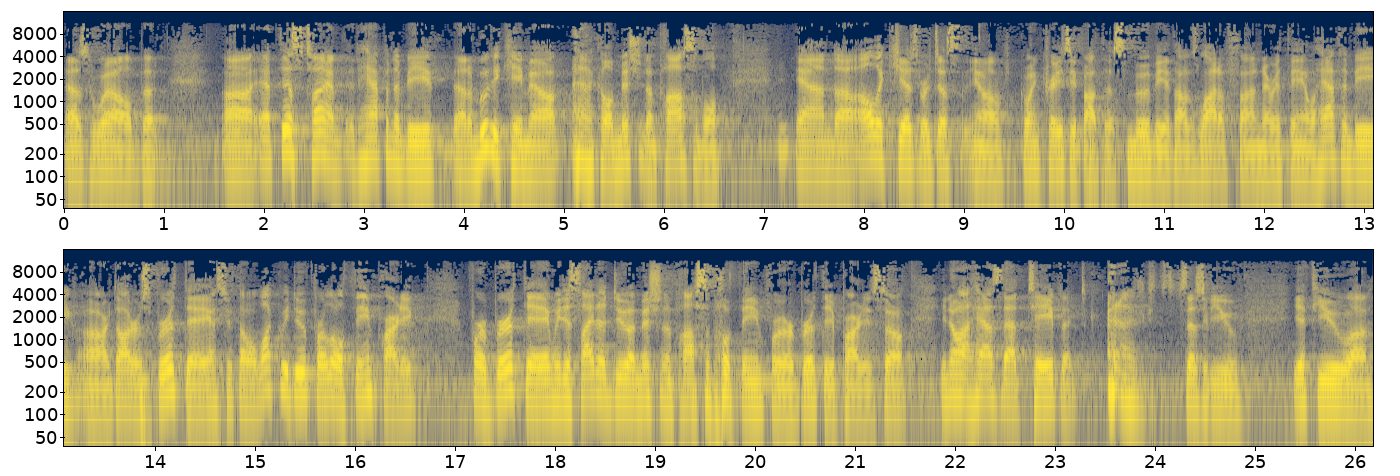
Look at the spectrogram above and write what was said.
as well. But uh, at this time, it happened to be that a movie came out called Mission Impossible, and uh, all the kids were just you know going crazy about this movie. I thought it was a lot of fun and everything. It happened to be uh, our daughter's birthday, and so we thought, well, what can we do for a little theme party? for her birthday, and we decided to do a Mission Impossible theme for her birthday party. So, you know, it has that tape that says if you if you um,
